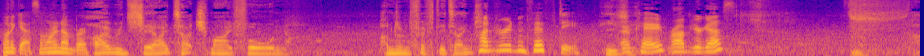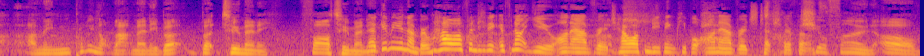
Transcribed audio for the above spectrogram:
I want to guess. I want a number. I would say I touch my phone 150 times. 150. Easy. Okay, Rob, your guess? I mean, probably not that many, but but too many. Far too many. Now, give me a number. How often do you think, if not you, on average, how often do you think people on average touch their phones? Touch your phone. Oh,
